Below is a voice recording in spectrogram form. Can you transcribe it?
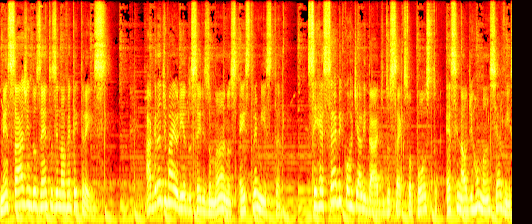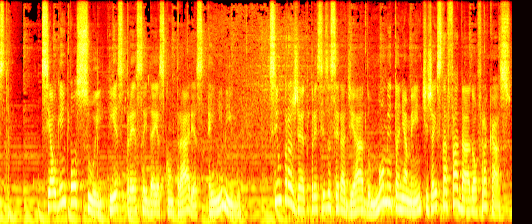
Mensagem 293 A grande maioria dos seres humanos é extremista. Se recebe cordialidade do sexo oposto, é sinal de romance à vista. Se alguém possui e expressa ideias contrárias, é inimigo. Se um projeto precisa ser adiado, momentaneamente já está fadado ao fracasso.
